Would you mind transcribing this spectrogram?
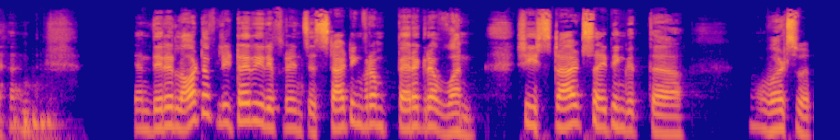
and there are a lot of literary references starting from paragraph one. She starts, I think, with uh, Wordsworth.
